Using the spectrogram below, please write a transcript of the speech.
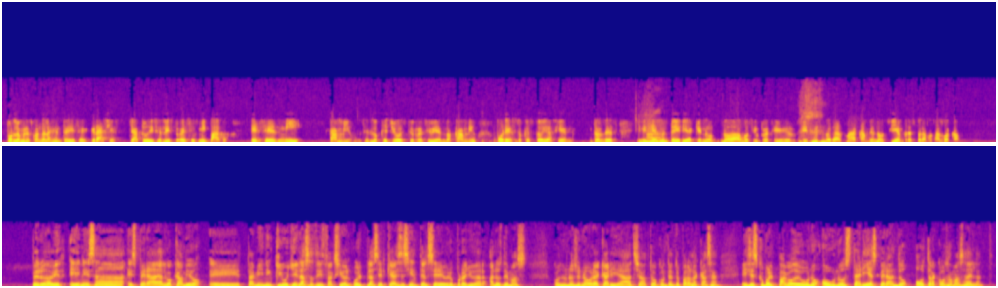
Por lo menos cuando la gente dice, gracias, ya tú dices, listo, ese es mi pago, ese es mi cambio, ese es lo que yo estoy recibiendo a cambio por esto que estoy haciendo. Entonces, inicialmente diría que no, no damos sin recibir, sin esperar nada a cambio, no, siempre esperamos algo a cambio. Pero David, en esa esperada de algo a cambio, eh, también incluye la satisfacción o el placer que a veces siente el cerebro por ayudar a los demás. Cuando uno hace una obra de caridad, se va todo contento para la casa, ¿ese es como el pago de uno o uno estaría esperando otra cosa más adelante?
